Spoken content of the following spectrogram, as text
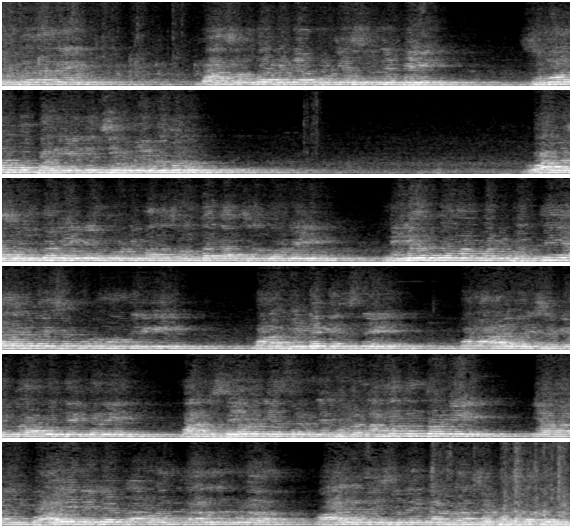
చెప్పగానే మా సొంత బిడ్డ పోటీ చేస్తుందని చెప్పి సుమారు ఒక పదిహేను నుంచి ఇరవై రోజులు వాళ్ళ సొంత వెహికల్ తోటి వాళ్ళ సొంత ఖర్చులతో నియోజకవర్గం ఉన్నటువంటి ప్రతి ఆదివేశ కుటుంబం తిరిగి మన బిడ్డ గెలిస్తే మన ఆదివేశ ఎంతో అభివృద్ధి అవుతుంది. మనకు సేవ చేస్తారని చెప్పి ఒక నమ్మకంతో ఇలా ఈ భారీ రిజల్ట్ రావడం కారణం కూడా ఆర్యవైశ్యమే గంట చెప్పగలుగుతారు.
